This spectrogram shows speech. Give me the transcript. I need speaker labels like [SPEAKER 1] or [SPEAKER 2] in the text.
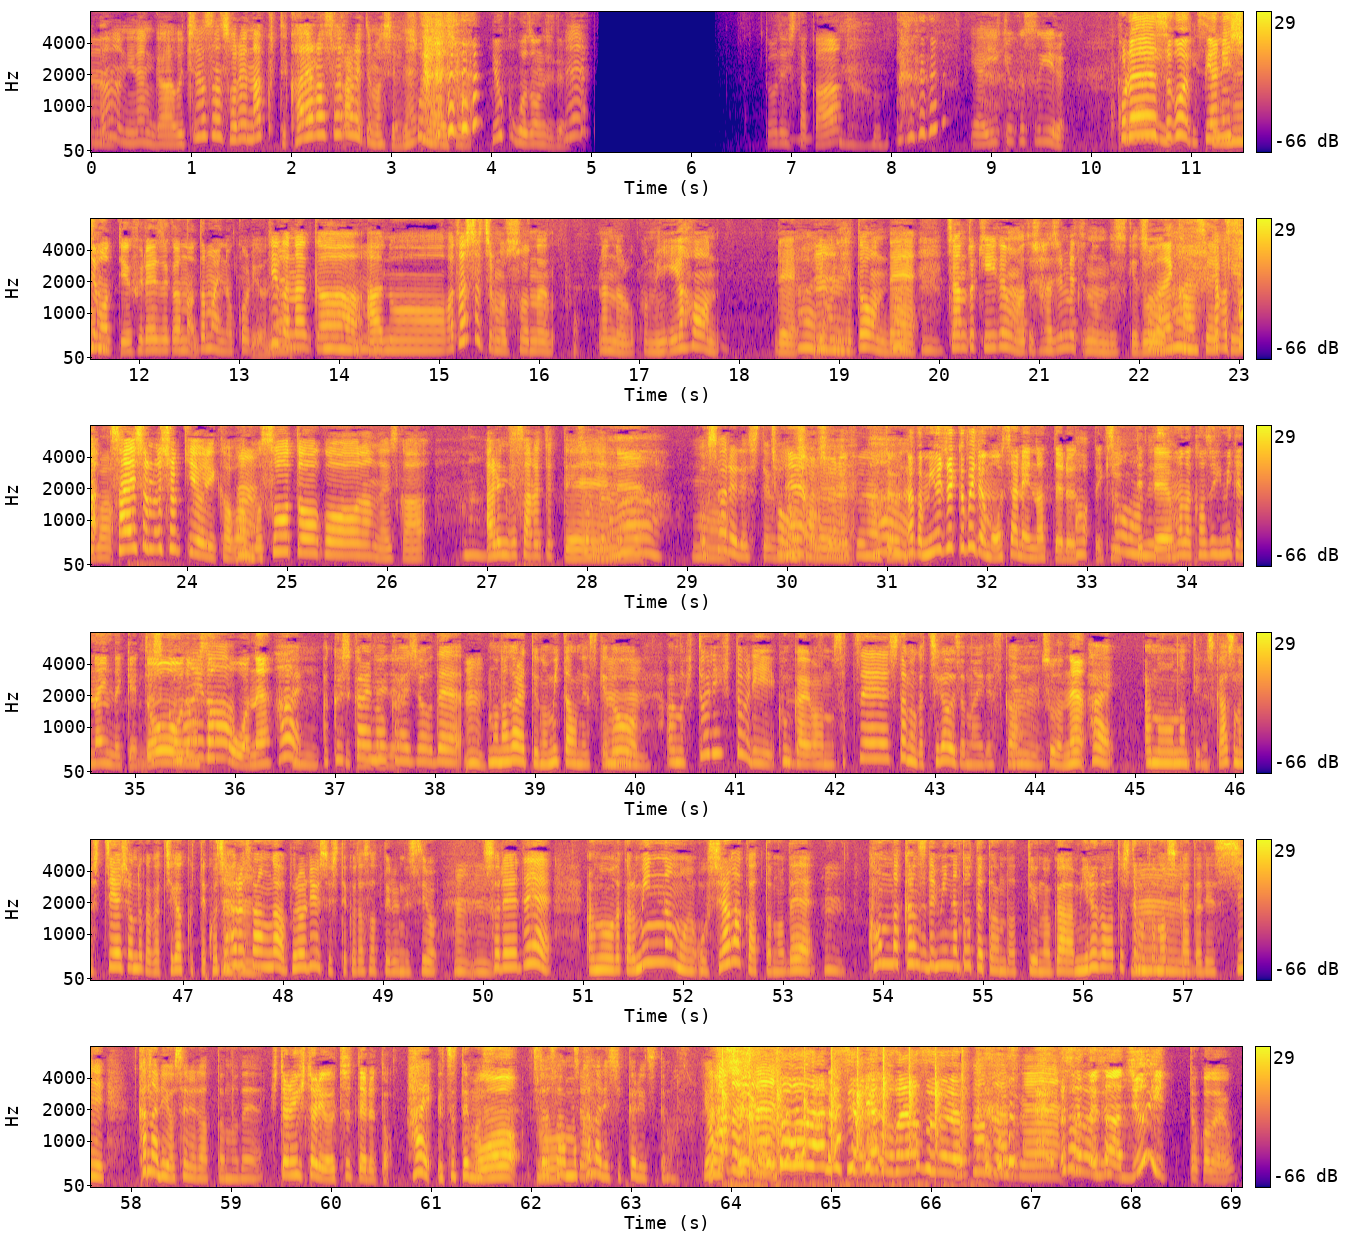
[SPEAKER 1] うん。
[SPEAKER 2] なのになんか内田さんそれなくて帰らせられてましたよね。
[SPEAKER 1] そう
[SPEAKER 2] 最初
[SPEAKER 1] よ。くご存知で、
[SPEAKER 2] ね。
[SPEAKER 1] どうでしたか？
[SPEAKER 2] いやいい曲すぎる。
[SPEAKER 1] これすごいピアニッシモっていうフレーズがな頭に残るよね。
[SPEAKER 2] っていうかなんか、
[SPEAKER 1] うん
[SPEAKER 2] あのー私たちもそんななんだろうこのイヤホンで、
[SPEAKER 3] はい。
[SPEAKER 2] ヘッドホンで、
[SPEAKER 1] うん
[SPEAKER 2] ちゃんと聞いても私初めてなんですけど
[SPEAKER 1] そうだね完成
[SPEAKER 2] やっぱさ最初の初期よりかは
[SPEAKER 1] うん
[SPEAKER 2] もう相当こうなんですか、アレンジされてて。
[SPEAKER 1] そうだね
[SPEAKER 3] おしゃれでしたよね。
[SPEAKER 1] ね、
[SPEAKER 2] 超おしゃれ
[SPEAKER 1] 風になってる、
[SPEAKER 3] はい。
[SPEAKER 1] なんかミュージックビデオもおしゃれになってるって聞
[SPEAKER 3] い
[SPEAKER 1] て。てまだ完成品見てないんだけ
[SPEAKER 3] 私
[SPEAKER 1] どでも昨今はね。
[SPEAKER 3] はい、
[SPEAKER 2] うん。
[SPEAKER 3] 握手会の会場で
[SPEAKER 1] うん。
[SPEAKER 3] の流れっていうのを見たんですけど、
[SPEAKER 1] うんうん。
[SPEAKER 3] あの一人一人今回はあの撮影したのが違うじゃないですか、
[SPEAKER 2] うん。
[SPEAKER 1] そうだね。
[SPEAKER 3] はいあのなんていうんですかそのシチュエーションとかが違くてこじはるさんがプロデュースしてくださってるんですよ、
[SPEAKER 1] うんうん。
[SPEAKER 3] それであのだからみんなのを知らなかったので
[SPEAKER 1] うん。
[SPEAKER 3] こんな感じでみんな撮ってたんだっていうのが見る側としても楽しかったですし、かなりおしゃれだったので。
[SPEAKER 1] 一人一人が映ってると。
[SPEAKER 3] はい映ってます。
[SPEAKER 1] おー。
[SPEAKER 3] 千田さんもかなりしっかり映ってます。
[SPEAKER 2] よかったですね。
[SPEAKER 1] そうなんですよ。ありがとうございます。
[SPEAKER 2] よかったですね。
[SPEAKER 1] 私だってさ10位とかだよ。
